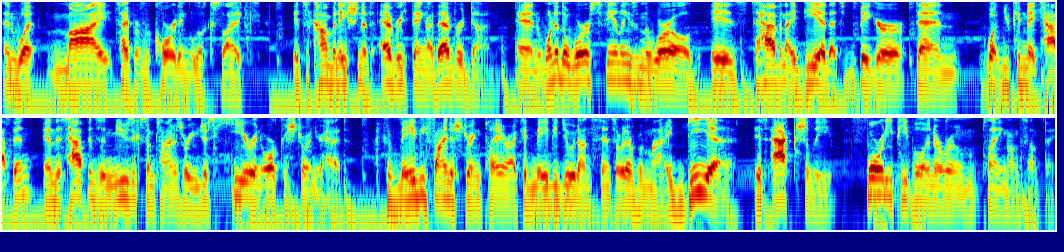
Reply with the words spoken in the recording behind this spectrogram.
and what my type of recording looks like. It's a combination of everything I've ever done. And one of the worst feelings in the world is to have an idea that's bigger than what you can make happen. And this happens in music sometimes where you just hear an orchestra in your head. I could maybe find a string player, I could maybe do it on synths or whatever, but my idea is actually 40 people in a room playing on something.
